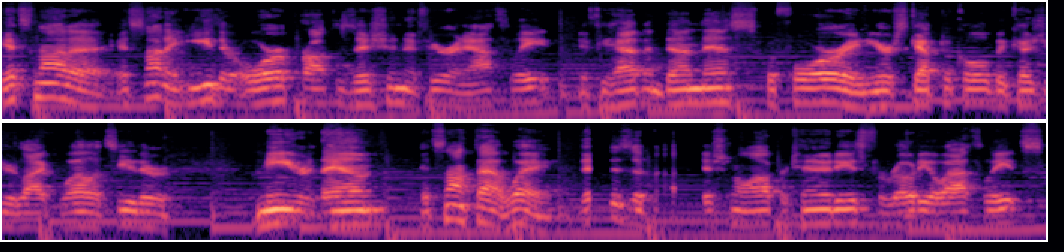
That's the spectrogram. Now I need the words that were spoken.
it's not a it's not an either or proposition if you're an athlete if you haven't done this before and you're skeptical because you're like well it's either me or them. It's not that way. This is about additional opportunities for rodeo athletes.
